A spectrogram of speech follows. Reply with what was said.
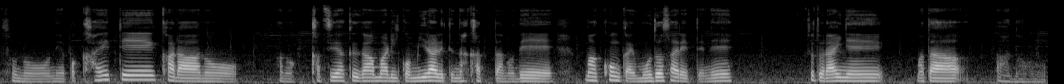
そのねやっぱ変えてからのあの活躍があまりこう見られてなかったので、まあ、今回戻されてねちょっと来年またあの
